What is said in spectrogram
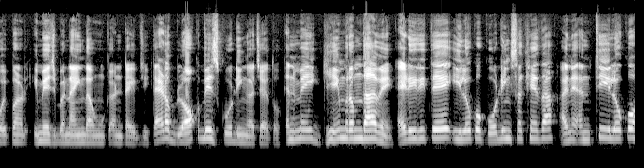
કોઈ પણ ઇમેજ બનાવી દઉં હું ટાઈપ જી ત્યારે બ્લોક બેઝ કોડિંગ હચે તો. અને મેં ગેમ રમદાવે. એડી રીતે એ લોકો કોડિંગ શખે હતા અને અનથી એ લોકો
